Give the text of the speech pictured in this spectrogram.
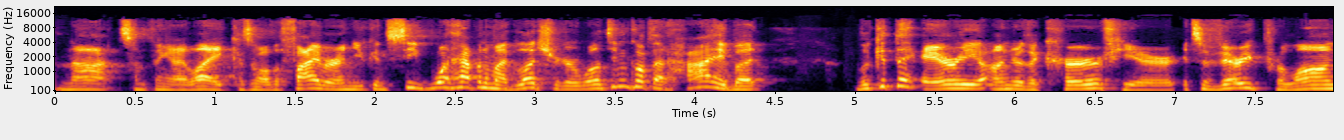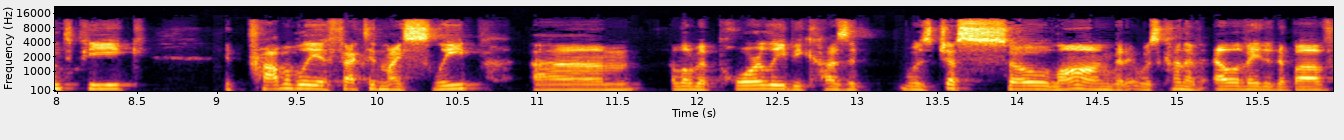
not something I like because of all the fiber. And you can see what happened to my blood sugar. Well, it didn't go up that high, but look at the area under the curve here. It's a very prolonged peak. It probably affected my sleep um, a little bit poorly because it was just so long that it was kind of elevated above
